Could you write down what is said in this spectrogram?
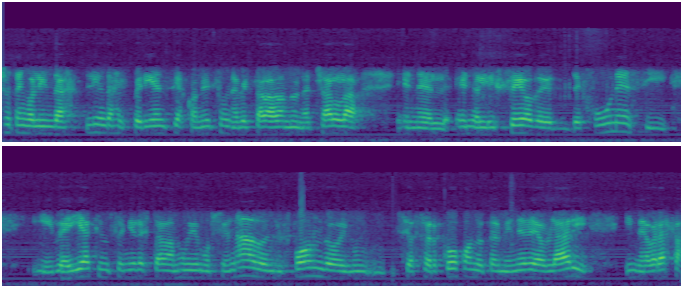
Yo tengo lindas lindas experiencias con eso. Una vez estaba dando una charla en el, en el liceo de, de Funes y, y veía que un señor estaba muy emocionado en el fondo y se acercó cuando terminé de hablar y, me abraza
